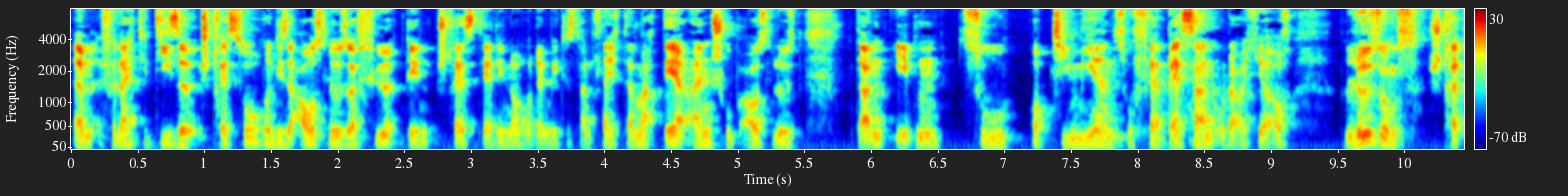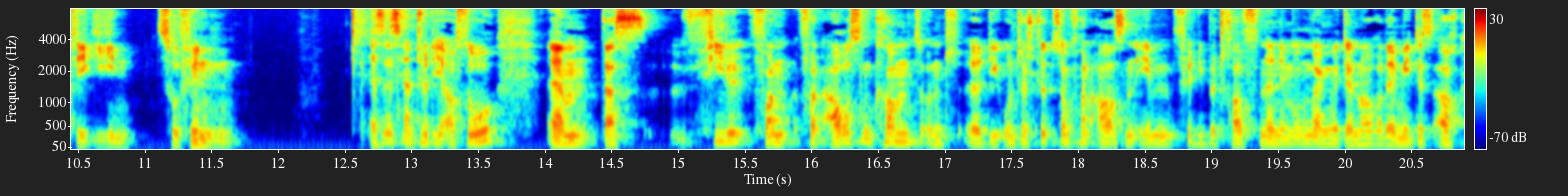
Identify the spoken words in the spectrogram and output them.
ähm, vielleicht diese Stressoren, diese Auslöser für den Stress, der die Neurodermitis dann schlechter macht, der einen Schub auslöst, dann eben zu optimieren, zu verbessern oder hier auch Lösungsstrategien zu finden. Es ist natürlich auch so, ähm, dass viel von, von außen kommt und äh, die Unterstützung von außen eben für die Betroffenen im Umgang mit der Neurodermitis auch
